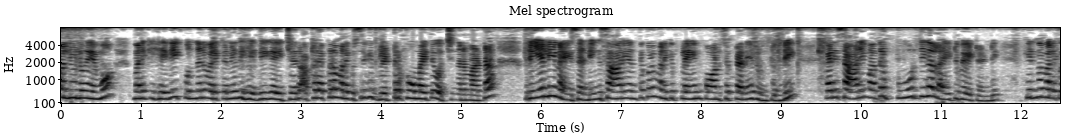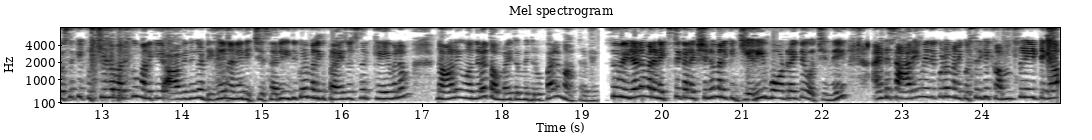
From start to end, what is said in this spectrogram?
పల్లులో ఏమో మనకి హెవీ కుందన్ వర్క్ అనేది హెవీగా ఇచ్చారు. అక్కడక్కడ మనకి గ్లిటర్ ఫోమ్ అయితే వచ్చిందనమాట రియల్లీ నైస్ అండి. ఇంక సారీ అంతా కూడా మనకి ప్లెయిన్ కాన్సెప్ట్ అనేది ఉంటుంది. కానీ సారీ మాత్రం పూర్తిగా లైట్ వెయిట్ అండి. కింద మనకొసరికి వచ్చరికి వరకు మనకి ఆ విధంగా డిజైన్ అనేది ఇచ్చేసారు. ఇది కూడా మనకి ప్రైస్ వచ్చేసరికి కేవలం నాలుగు వందల తొంభై తొమ్మిది రూపాయలు మాత్రమే. సో వీడియోలో మన నెక్స్ట్ కలెక్షన్ మనకి జెరీ బార్డర్ అయితే వచ్చింది. అండ్ సారీ మీద కూడా మనకి వచ్చరికి కంప్లీట్గా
